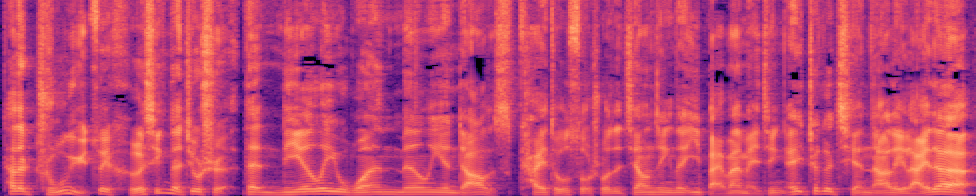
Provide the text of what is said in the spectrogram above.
它的主语最核心的就是 the nearly one million dollars，开头所说的将近的一百万美金。哎，这个钱哪里来的？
